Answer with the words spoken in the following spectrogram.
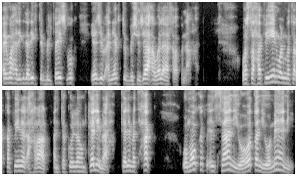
أي واحد يقدر يكتب بالفيسبوك يجب أن يكتب بشجاعة ولا يخاف من أحد. والصحفيين والمثقفين الأحرار أن تكون لهم كلمة كلمة حق وموقف إنساني ووطني ومهني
